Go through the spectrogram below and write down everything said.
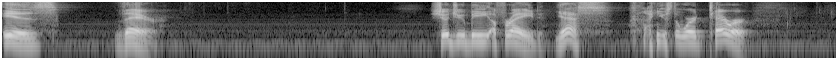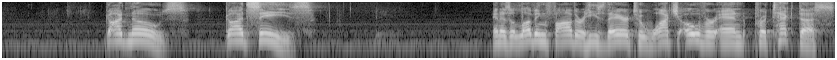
is there. Should you be afraid? Yes. I use the word terror. God knows, God sees. And as a loving father, he's there to watch over and protect us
